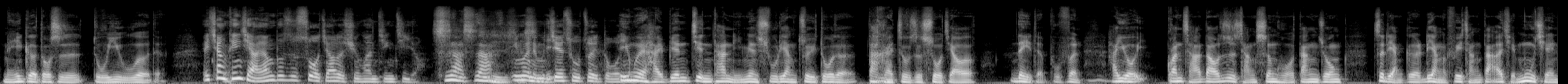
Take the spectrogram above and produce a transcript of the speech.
每一个都是独一无二的。哎，这样听起来好像都是塑胶的循环经济哦。是啊，是啊，因为你们接触最多的，因为海边近滩里面数量最多的大概就是塑胶类的部分，还有观察到日常生活当中这两个量非常大，而且目前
